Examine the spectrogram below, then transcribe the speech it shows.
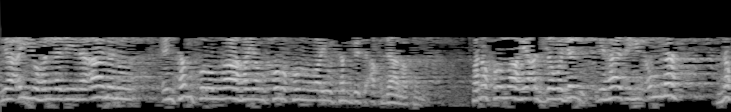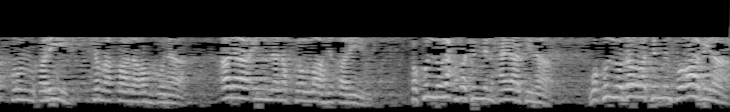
يا أيها الذين آمنوا إن تنصروا الله ينصركم ويثبت أقدامكم؟ فنصر الله عز وجل لهذه الأمة نصر قريب كما قال ربنا ألا إن نصر الله قريب؟ فكل لحظة من حياتنا وكل ذرة من ترابنا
